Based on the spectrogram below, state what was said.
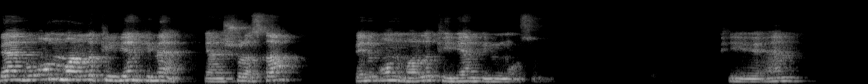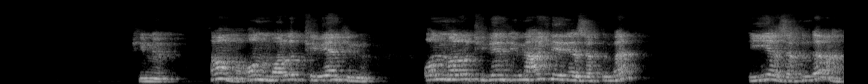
ben bu 10 numaralı PWM pime yani şurası da benim 10 numaralı PWM pimim olsun. PWM pimim. Tamam mı? 10 numaralı PWM pimim. 10 numaralı PWM pimimi hangi değeri yazacaktım ben? İyi yazacaktım değil mi?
